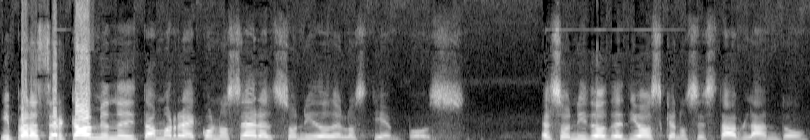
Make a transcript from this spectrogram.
Y para hacer cambios necesitamos reconocer el sonido de los tiempos, el sonido de Dios que nos está hablando.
